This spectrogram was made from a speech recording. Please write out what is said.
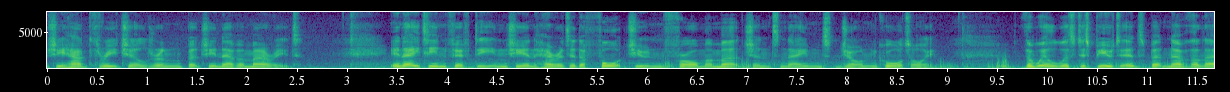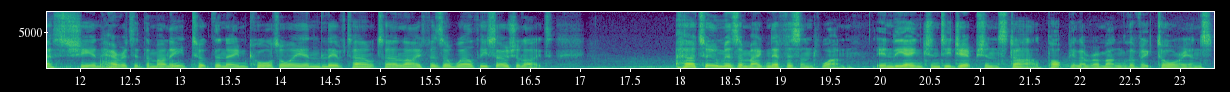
She had three children, but she never married. In 1815, she inherited a fortune from a merchant named John Courtoy. The will was disputed, but nevertheless she inherited the money, took the name Courtoy, and lived out her life as a wealthy socialite. Her tomb is a magnificent one, in the ancient Egyptian style popular among the Victorians.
